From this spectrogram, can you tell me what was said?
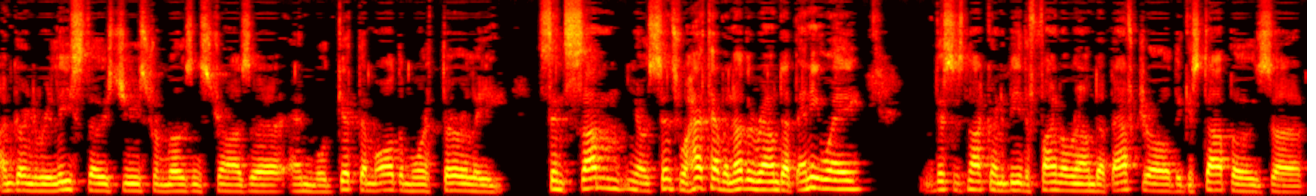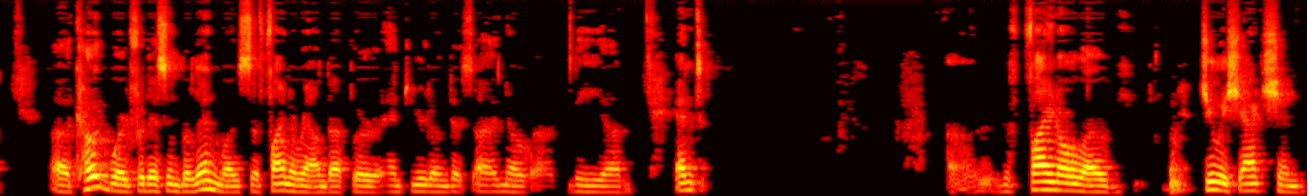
I'm going to release those Jews from Rosenstrasse, and we'll get them all the more thoroughly since some, you know, since we'll have to have another roundup anyway, this is not going to be the final roundup. After all, the Gestapo's uh, uh, code word for this in Berlin was the final roundup, or Entjudung uh, no, uh, the uh, and uh, the final Jewish action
